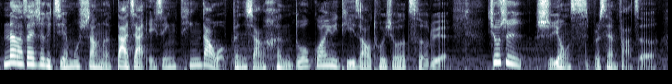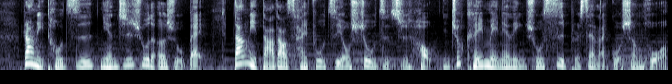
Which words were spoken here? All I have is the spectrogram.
那在这个节目上呢，大家已经听到我分享很多关于提早退休的策略，就是使用四 percent 法则，让你投资年支出的二十五倍。当你达到财富自由数字之后，你就可以每年领出四 percent 来过生活，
